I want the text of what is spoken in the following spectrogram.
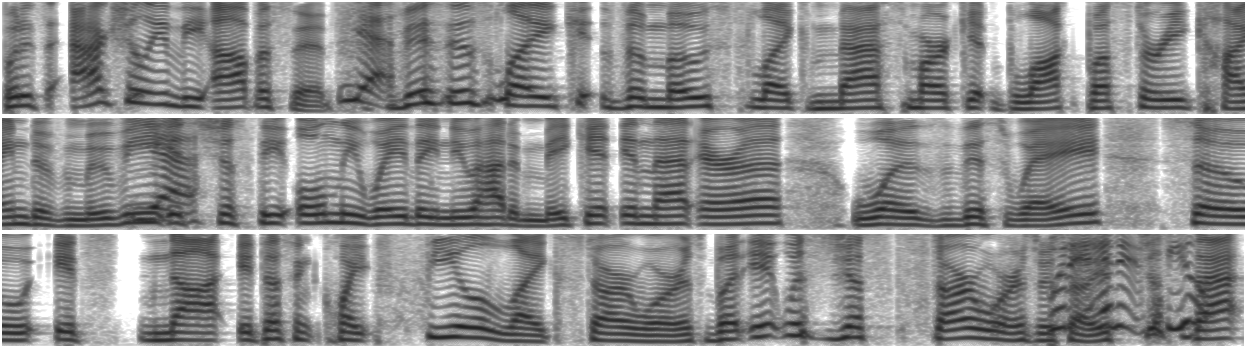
But it's actually the opposite. Yes. This is like the most like mass market blockbustery kind of movie. Yeah. It's just the only way they knew how to make it in that era was this way. So it's not it doesn't quite feel like Star Wars, but it was just Star Wars or But- something. and It's it just feel- that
